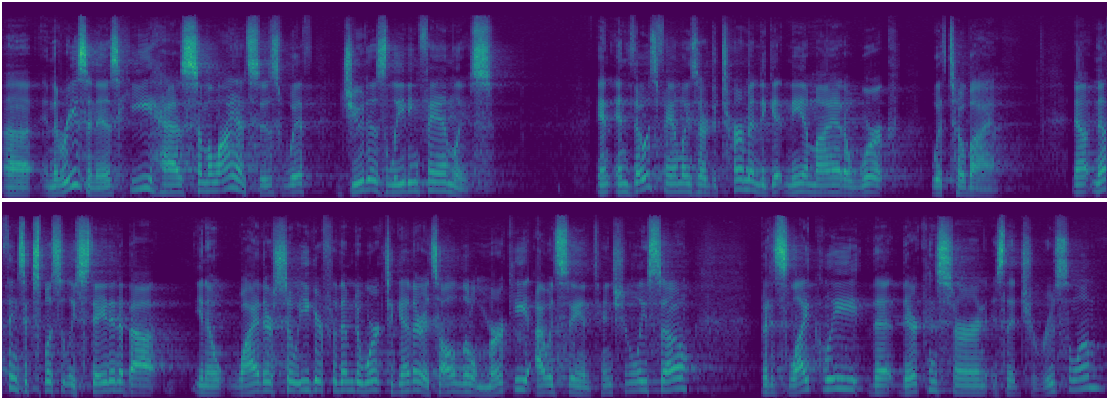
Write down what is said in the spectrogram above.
Uh, and the reason is he has some alliances with Judah's leading families. And, and those families are determined to get Nehemiah to work with Tobiah. Now, nothing's explicitly stated about you know, why they're so eager for them to work together. It's all a little murky, I would say intentionally so. But it's likely that their concern is that Jerusalem,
